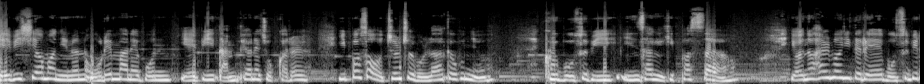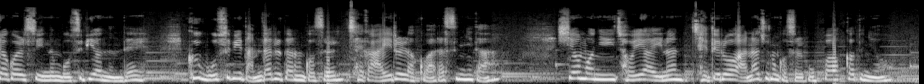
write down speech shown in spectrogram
예비 시어머니는 오랜만에 본 예비 남편의 조카를 이뻐서 어쩔 줄 몰라 하더군요. 그 모습이 인상이 깊었어요. 여느 할머니들의 모습이라고 할 수 있는 모습이었는데 그 모습이 남다르다는 것을 제가 아이를 낳고 알았습니다. 시어머니 저희 아이는 제대로 안아주는 것을 못 봐왔거든요.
